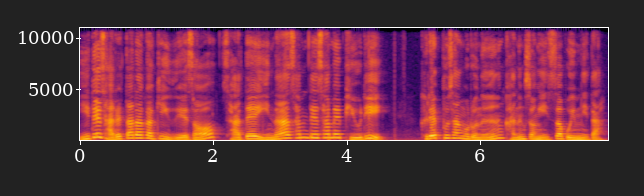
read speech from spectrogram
2대 4를 따라가기 위해서 4대 2나 3대 3의 비율이 그래프상으로는 가능성이 있어 보입니다.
